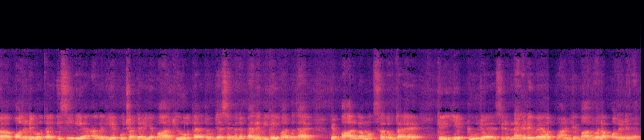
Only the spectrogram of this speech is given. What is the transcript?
पॉजिटिव होता है। इसीलिए अगर ये पूछा जाए, ये बार क्यों होता है तो जैसे मैंने पहले भी कई बार बताया कि बार का मकसद होता है कि ये टू जो है, सिर्फ़ नेगेटिव है और पॉइंट के बाद वाला पॉजिटिव है।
